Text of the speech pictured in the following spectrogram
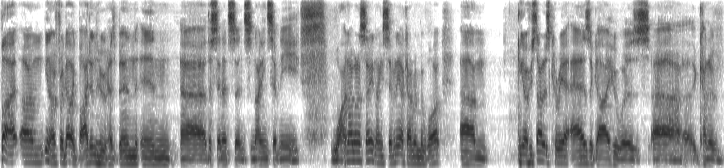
but um, you know, for a guy like Biden, who has been in uh, the Senate since 1971, I want to say 1970, I can't remember what. Um, you know, who started his career as a guy who was uh, kind of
